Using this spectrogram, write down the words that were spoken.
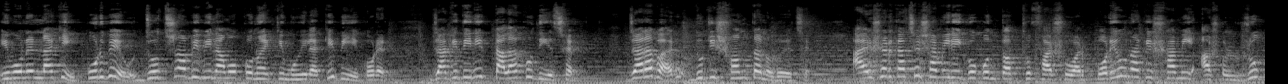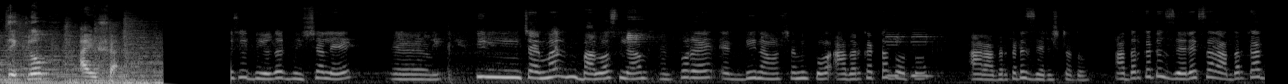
ইমনের নাকি পূর্বেও জ্যোৎস্না বিবি নামক কোনো একটি মহিলাকে বিয়ে করেন যাকে তিনি তালাকও দিয়েছেন। যার আবার দুটি সন্তানও রয়েছে। আয়েশার কাছে স্বামীর এই গোপন তথ্য ফাঁস হওয়ার পরেও নাকি স্বামী আসল রূপ দেখল আয়েশা। দুই হাজার বিশ সালে তিন, চার মাস ভালো আসলাম এরপরে একদিন আমার স্বামী আধার কার্ডটা দত আর আধার কার্ডের জেরেক্সটা দো আধার কার্ডের জেরেক্স আর আধার কার্ড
